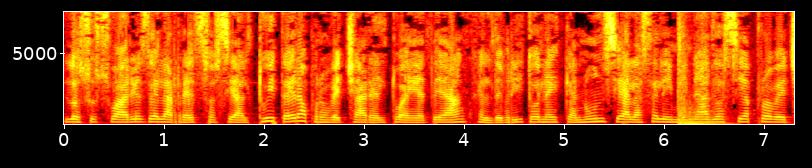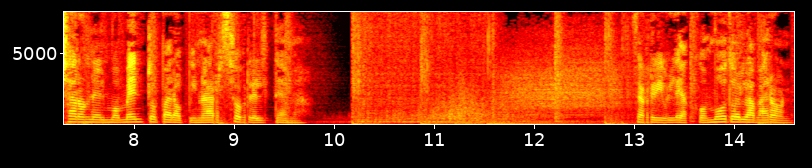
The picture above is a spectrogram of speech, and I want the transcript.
Los usuarios de la red social Twitter aprovechar el tweet de Ángel de Brito en el que anuncia a las eliminadas y aprovecharon el momento para opinar sobre el tema. Terrible acomodo la varón,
